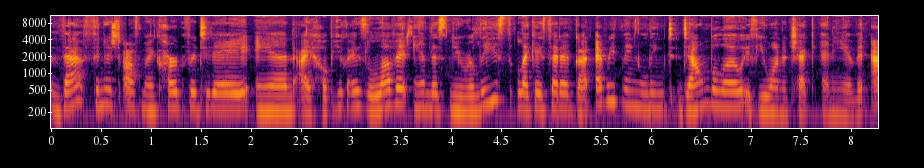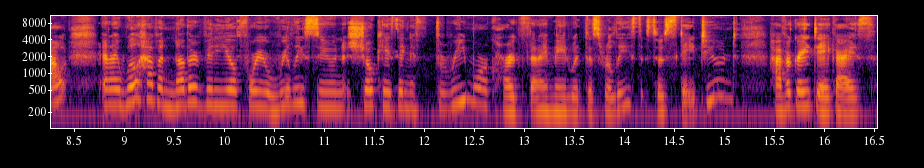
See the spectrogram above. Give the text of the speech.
that finished off my card for today and I hope you guys love it and this new release. Like I said, I've got everything linked down below if you want to check any of it out. And I will have another video for you really soon showcasing three more cards that I made with this release. So stay tuned. Have a great day, guys.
